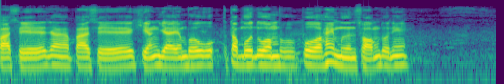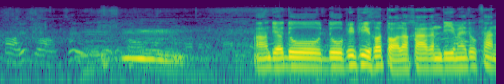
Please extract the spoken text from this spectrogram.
ป่าเสนะป่าเสเขียงใหญ่อำเภอตำบลอวมปัวให้หมื่นสองตัวนี้เอาเดี๋ยวดูดูพี่ๆเขาต่อราคากันดีไหมทุกท่าน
